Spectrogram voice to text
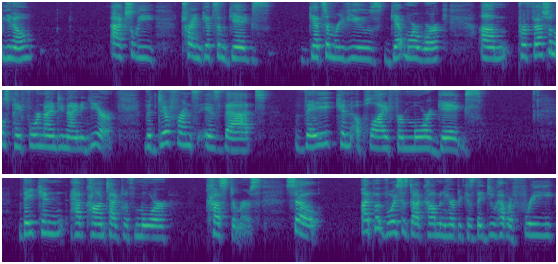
you know, actually try and get some gigs, get some reviews, get more work. Um, professionals pay $4.99 a year. The difference is that they can apply for more gigs. They can have contact with more customers. So I put voices.com in here because they do have a free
